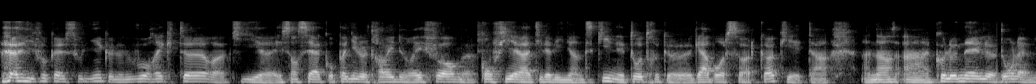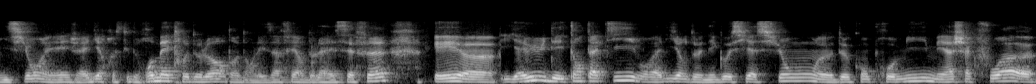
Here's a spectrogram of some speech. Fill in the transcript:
il faut quand même souligner que le nouveau recteur qui est censé accompagner le travail de réforme confié à Attila n'est autre que Gabor Sorko, qui est un, un, un, colonel dont la mission est, j'allais dire, presque de remettre de l'ordre dans les affaires de la SFE. Et il y a eu des tentatives, on va dire, de négociation, de compromis, mais à chaque fois,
